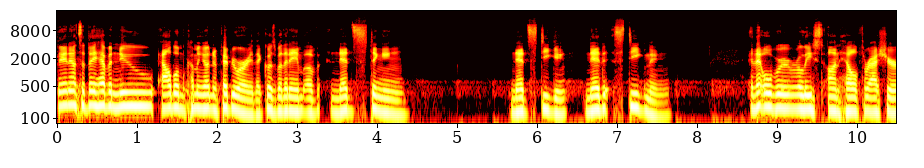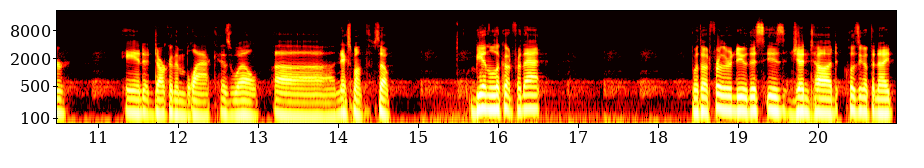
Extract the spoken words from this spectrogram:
they announced that they have a new album coming out in February that goes by the name of Ned Stinging. Ned Steeging. Ned Steegning. And that will be released on Hell Thrasher and Darker Than Black as well uh, next month. So be on the lookout for that. Without further ado, this is Gjendød closing out the night.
